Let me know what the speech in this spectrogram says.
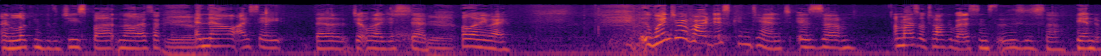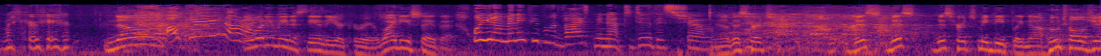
and looking for the G spot and all that stuff. Yeah. And now I say that what I just said. Yeah. Well, anyway, Winter of Our Discontent is. Um, I might as well talk about it since this is uh, the end of my career. No. Okay, all Now, right. what do you mean it's the end of your career? Why do you say that? Well, you know, many people advised me not to do this show. Now this hurts. This this this hurts me deeply. Now, who told you?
